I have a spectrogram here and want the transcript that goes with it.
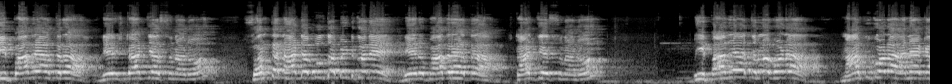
ఈ పాదయాత్ర నేను స్టార్ట్ చేస్తున్నాను. సొంత నా డబ్బులతో పెట్టుకొని నేను పాదయాత్ర స్టార్ట్ చేస్తున్నాను. ఈ పాదయాత్రలో కూడా నాకు కూడా అనేక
